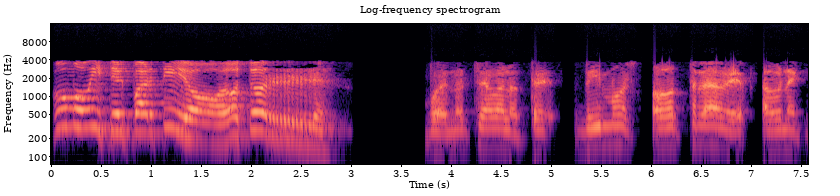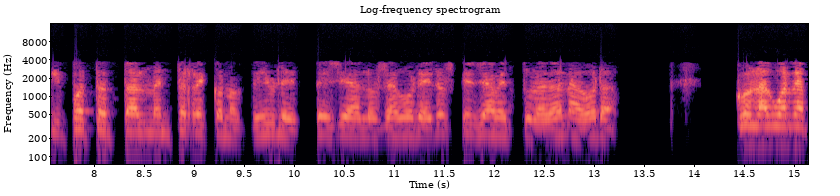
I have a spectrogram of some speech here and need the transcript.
¿Cómo viste el partido, doctor? Bueno, chavalote, vimos otra vez a un equipo totalmente reconocible, pese a los agoreros que se aventurarán ahora. Con la guardia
